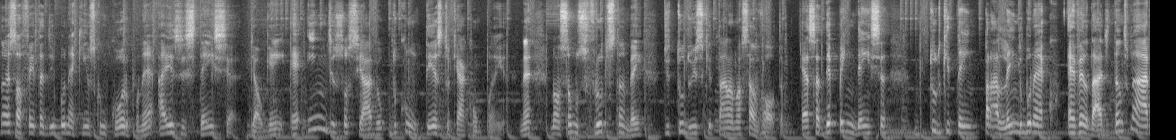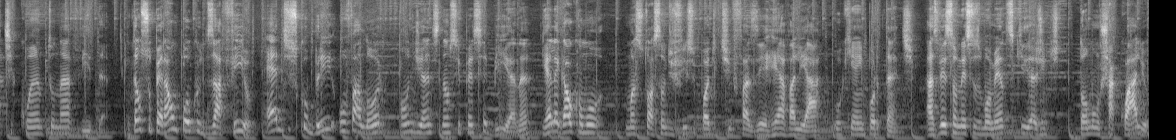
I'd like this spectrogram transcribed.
não é só feita de bonequinhos com corpo, né? A existência de alguém é indissociável do contexto que a acompanha, né? Nós somos frutos também de tudo isso que está na nossa volta. Essa dependência de tudo que tem para além do boneco é verdade, tanto na arte quanto na vida. Então superar um pouco o desafio é descobrir o valor onde antes não se percebia, né? E é legal como uma situação difícil pode te fazer reavaliar o que é importante. Às vezes são nesses momentos que a gente toma um chacoalho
